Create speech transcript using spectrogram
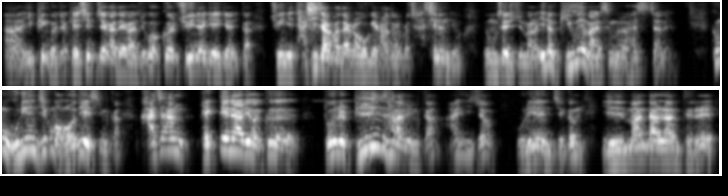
아, 입힌 거죠. 괘씸죄가 돼가지고 그걸 주인에게 얘기하니까 주인이 다시 잡아다가 오게 가둬놓고 자신은 용서해주지 마라 이런 비유의 말씀을 하시잖아요. 그럼 우리는 지금 어디에 있습니까? 가장 백데나리온 그 돈을 빌린 사람입니까? 아니죠. 우리는 지금 1만 달란트를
